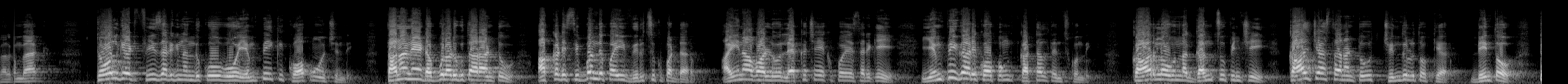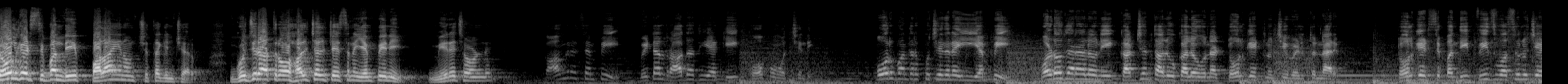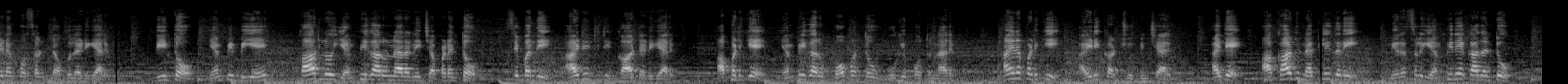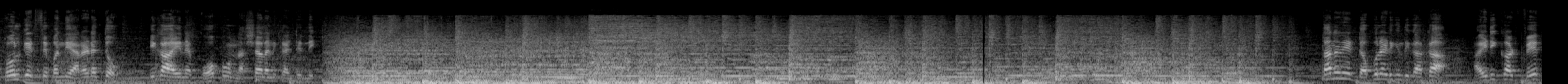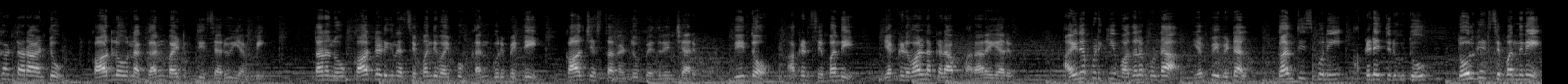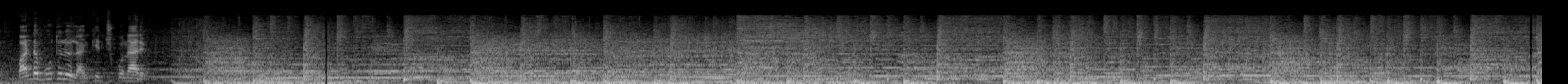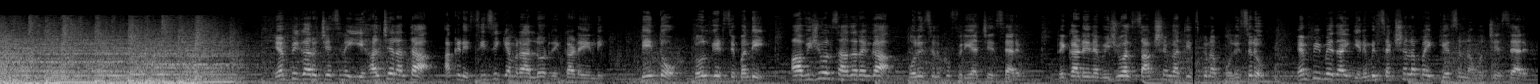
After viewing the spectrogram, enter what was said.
Welcome back toll gate fees అడిగినందుకు ఓ ఎంపీకి కోపం వచ్చింది. తననే డబ్బులు అడుగుతారా అంటూ అక్కడి సిబ్బందిపై విరుచుకుపడ్డారు. అయినా వాళ్ళు లెక్క చేయకపోయేసరికి ఎంపీ గారి కోపం కట్టలు తెంచుకుంది. కారులో ఉన్న గన్ చూపించి కాల్ చేస్తానంటూ చిందులు తొక్కారు. దీంతో టోల్ గేట్ సిబ్బంది పలాయనం చిత్తగించారు. గుజరాత్లో హల్చల్ చేసిన ఎంపీని మీరే చూడండి. కాంగ్రెస్ ఎంపీ విఠల్ రాధాదియాకి కోపం వచ్చింది. పోర్బందర్కు చెందిన ఈ ఎంపీ వడోదరాలోని కర్జన్ తాలూకాలో ఉన్న టోల్ గేట్ నుంచి వెళుతున్నారు. టోల్గేట్ సిబ్బంది ఫీజు వసూలు చేయడం కోసం డబ్బులు అడిగారు. దీంతో ఎంపీబీఏ కారులో ఎంపీ గారు ఉన్నారని చెప్పడంతో సిబ్బంది ఐడెంటిటీ కార్డు అడిగారు. అప్పటికే ఎంపీ గారు కోపంతో ఊగిపోతున్నారు. అయినప్పటికీ ఐడి కార్డు చూపించారు. అయితే ఆ కార్డు నకిలీదని మీరసలు ఎంపీనే కాదంటూ టోల్గేట్ సిబ్బంది అనడంతో ఇక ఆయన కోపం నష్టాలని కంటింది. తనని డబ్బులు అడిగింది కాక ఐడి కార్డ్ ఫేక్ అంటారా అంటూ కారులో ఉన్న గన్ బయటకు తీశారు ఎంపీ. తనను కార్డు అడిగిన సిబ్బంది వైపు గన్ గురిపెట్టి కాల్ చేస్తానంటూ బెదిరించారు. దీంతో అక్కడి సిబ్బంది ఎక్కడి వాళ్ళు అక్కడ పరారయ్యారు. అయినప్పటికీ వదలకుండా ఎంపీ విఠల్ గన్ తీసుకుని అక్కడే తిరుగుతూ టోల్గేట్ సిబ్బందిని బండబూతులు లంకించుకున్నారు. గారు చేసిన ఈ హల్చల్ అంతా అక్కడి సీసీ కెమెరాల్లో రికార్డ్ అయింది దీంతో టోల్ గేట్ సిబ్బంది ఆ విజువల్స్ ఆధారంగా పోలీసులకు ఫిర్యాదు చేశారు రికార్డ్ అయిన విజువల్ సాక్ష్యంగా తీసుకున్న పోలీసులు ఎంపీ మీద ఎనిమిది సెక్షన్లపై కేసులు నమోదు చేశారు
